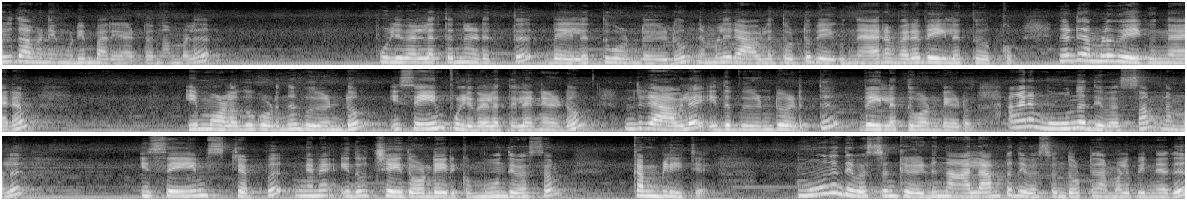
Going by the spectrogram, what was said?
ഒരു തവണയും കൂടിയും പറയാട്ടോ നമ്മൾ പുളിവെള്ളത്തിനടുത്ത് വെയിലത്ത് കൊണ്ടുപോയിടും. നമ്മൾ രാവിലെ തൊട്ട് വൈകുന്നേരം വരെ വെയിലത്ത് വെക്കും. എന്നിട്ട് നമ്മൾ വൈകുന്നേരം ഈ മുളക് കൊടുന്ന് വീണ്ടും ഈ സെയിം പുളിവെള്ളത്തിൽ തന്നെ ഇടും. എന്നിട്ട് രാവിലെ ഇത് വീണ്ടും എടുത്ത് വെയിലത്ത് കൊണ്ടിടും അങ്ങനെ മൂന്ന് ദിവസം നമ്മൾ ഈ സെയിം സ്റ്റെപ്പ് ഇങ്ങനെ ഇത് ചെയ്തുകൊണ്ടേയിരിക്കും മൂന്ന് ദിവസം കംപ്ലീറ്റ് മൂന്ന് ദിവസം കഴിഞ്ഞ് നാലാമത്തെ ദിവസം തൊട്ട് നമ്മൾ പിന്നെ അത്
